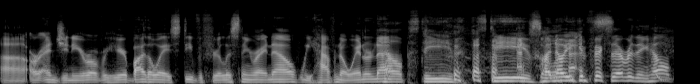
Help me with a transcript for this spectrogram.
uh, our engineer over here. By the way, Steve, if you're listening right now, we have no internet. Help, Steve. Steve. I know you can fix everything. Help.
